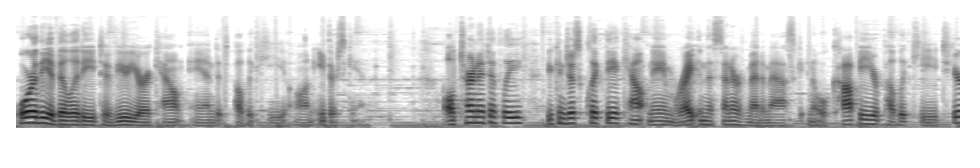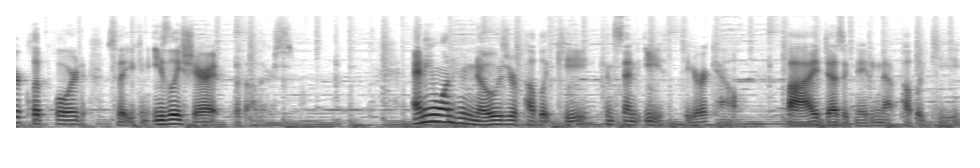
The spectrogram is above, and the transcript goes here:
or the ability to view your account and its public key on Etherscan. Alternatively, you can just click the account name right in the center of MetaMask and it will copy your public key to your clipboard so that you can easily share it with others. Anyone who knows your public key can send ETH to your account by designating that public key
